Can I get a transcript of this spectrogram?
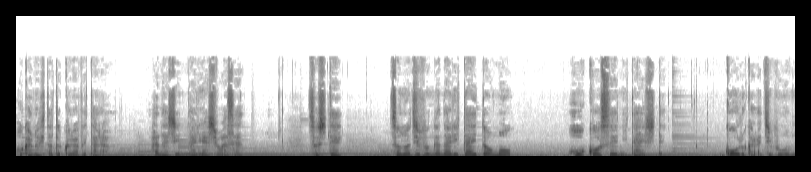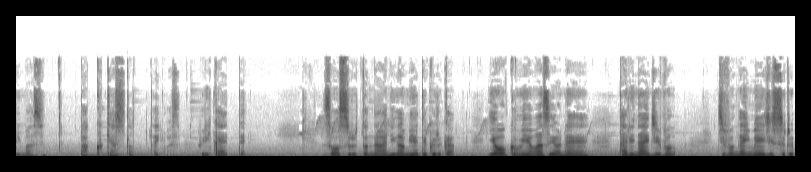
他の人と比べたら話になりやしません。そしてその自分がなりたいと思う方向性に対してゴールから自分を見ます。バックキャストと言います。振り返って。そうすると何が見えてくるかよく見えますよね。足りない自分。自分がイメージする。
